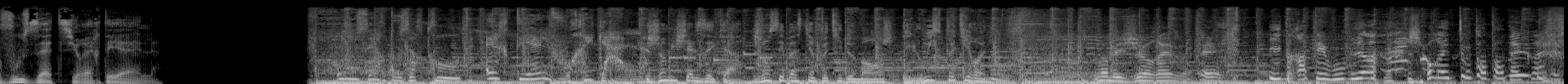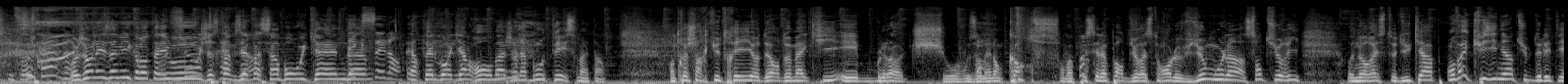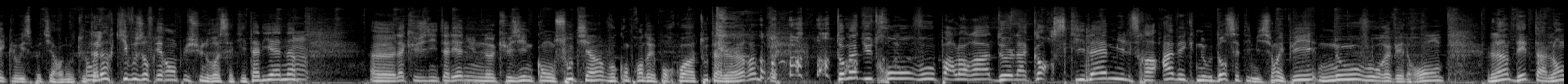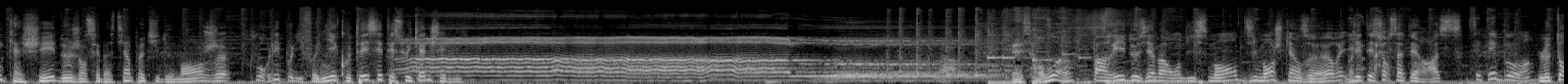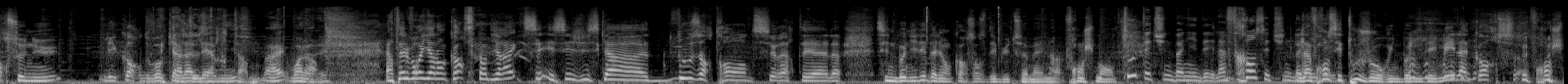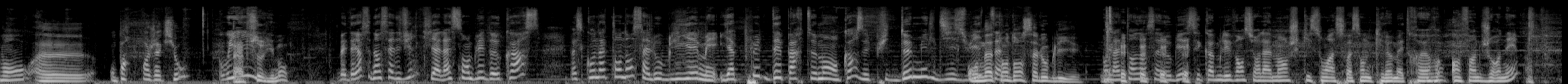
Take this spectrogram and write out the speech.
vous êtes sur RTL. 11h, 12h30, RTL vous régale. Jean-Michel Zeka, Jean-Sébastien Petit-Demange et Louise Petit-Renault. Non mais je rêve. Eh, hydratez-vous bien. J'aurais tout entendu. Quoi, faut faire Bonjour les amis, comment allez-vous J'espère que vous avez passé un bon week-end. Excellent. RTL régale rend hommage à la beauté ce matin. Entre charcuterie, odeur de maquis et broch, on vous emmène en Corse. On va pousser la porte du restaurant Le Vieux Moulin à Century, au nord-est du Cap. On va cuisiner un tube de l'été avec Louise Petit-Renaud tout à l'heure, qui vous offrira en plus une recette italienne. Mm. Euh, la cuisine italienne, une cuisine qu'on soutient, vous comprendrez pourquoi tout à l'heure. Thomas Dutronc vous parlera de la Corse qu'il aime, il sera avec nous dans cette émission. Et puis nous vous révélerons l'un des talents cachés de Jean-Sébastien Petit-Demange pour les polyphonies. Écoutez, c'était ce week-end chez lui. Et ça envoie, hein. Paris, deuxième arrondissement, dimanche 15h, il était sur sa terrasse, C'était beau, hein. Le torse nu, les cordes vocales amis. Ouais, voilà. Ouais. RTL vous regarde encore, c'est en direct c'est- et c'est jusqu'à 12h30 sur RTL. C'est une bonne idée d'aller en Corse en ce début de semaine, hein, franchement. Tout est une bonne idée. La France est une bonne La idée. France est toujours une bonne idée, mais la Corse, franchement, euh, on part pour Ajaccio? Oui. Absolument. Bah, D'ailleurs, c'est dans cette ville qu'il y a l'Assemblée de Corse, parce qu'on a tendance à l'oublier, mais il n'y a plus de département en Corse depuis 2018. On a tendance à l'oublier. On a tendance à l'oublier, c'est comme les vents sur la Manche qui sont à 60 km/h en fin de journée.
